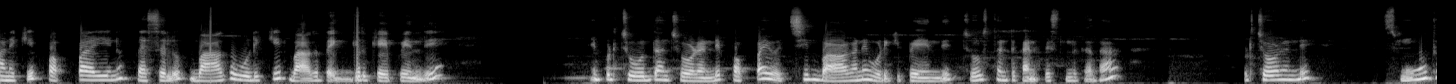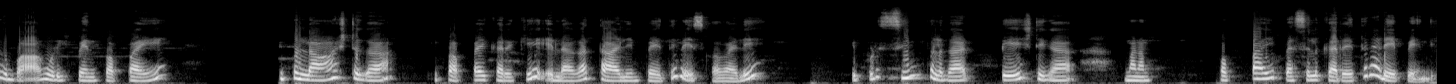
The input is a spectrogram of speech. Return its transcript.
మనకి పప్పాయిను పెసలు బాగా ఉడికి బాగా దగ్గరికి అయిపోయింది. ఇప్పుడు చూద్దాం చూడండి పప్పాయి వచ్చి బాగానే ఉడికిపోయింది. చూస్తుంటే కనిపిస్తుంది కదా. ఇప్పుడు చూడండి స్మూత్గా బాగా ఉడికిపోయింది పప్పాయి. ఇప్పుడు లాస్ట్గా ఈ పప్పాయి కర్రీకి ఇలాగా తాలింపు అయితే వేసుకోవాలి. ఇప్పుడు సింపుల్గా టేస్టీగా మనం పప్పాయి పెసలు కర్రీ అయితే రెడీ అయిపోయింది.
